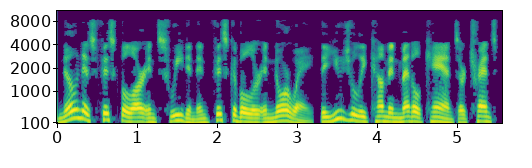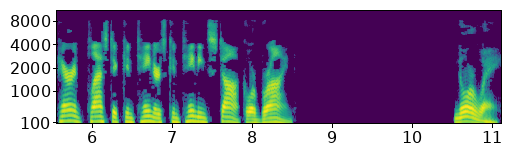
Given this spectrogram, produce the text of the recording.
Known as fiskbollar in Sweden and fiskeboller in Norway, they usually come in metal cans or transparent plastic containers containing stock or brine. Norway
